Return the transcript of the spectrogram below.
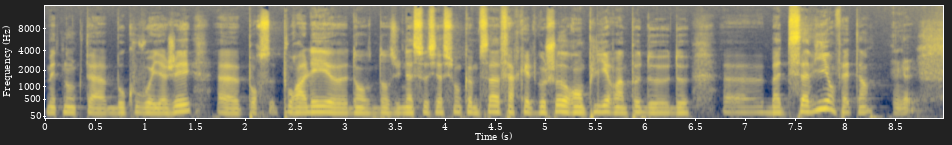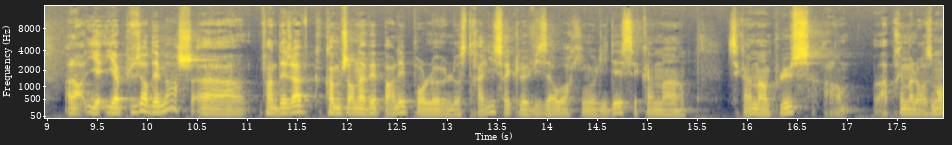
maintenant que tu as beaucoup voyagé, pour, pour aller dans, une association comme ça, faire quelque chose, remplir un peu de, de, bah, de sa vie en fait hein? Alors il y, a plusieurs démarches. Enfin déjà, comme j'en avais parlé pour l'Australie, c'est vrai que le visa Working Holiday, c'est quand même un quand même un plus. Après, malheureusement,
